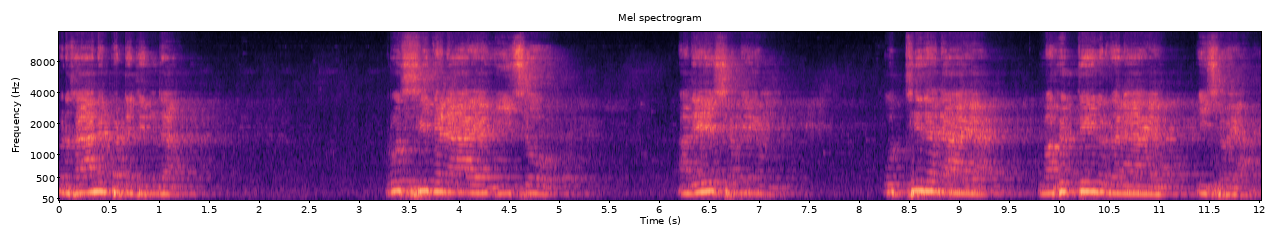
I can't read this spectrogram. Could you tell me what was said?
പ്രധാനപ്പെട്ട ചിന്ത ക്രൂശിതനായ ഈശോ അതേസമയം ഉദ്ധിതനായ മഹത്വീകൃതനായ ഈശോയാണ്.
